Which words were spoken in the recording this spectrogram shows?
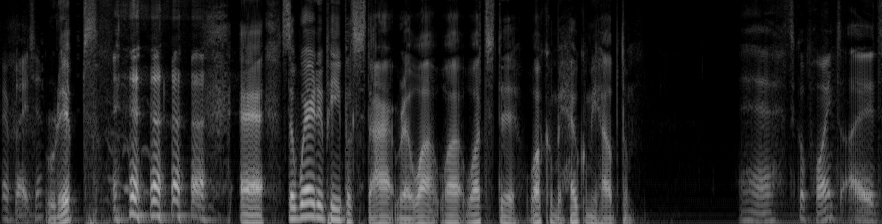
Fair play to Ripped. you. Uh, so where do people start? Real? What what what's the what can we how can we help them? Yeah, it's a good point. I'd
